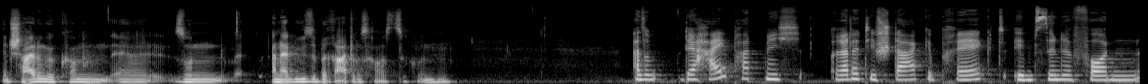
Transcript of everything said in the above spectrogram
Entscheidung gekommen, äh, so ein Analyse-Beratungshaus zu gründen? Also der Hype hat mich relativ stark geprägt im Sinne von,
